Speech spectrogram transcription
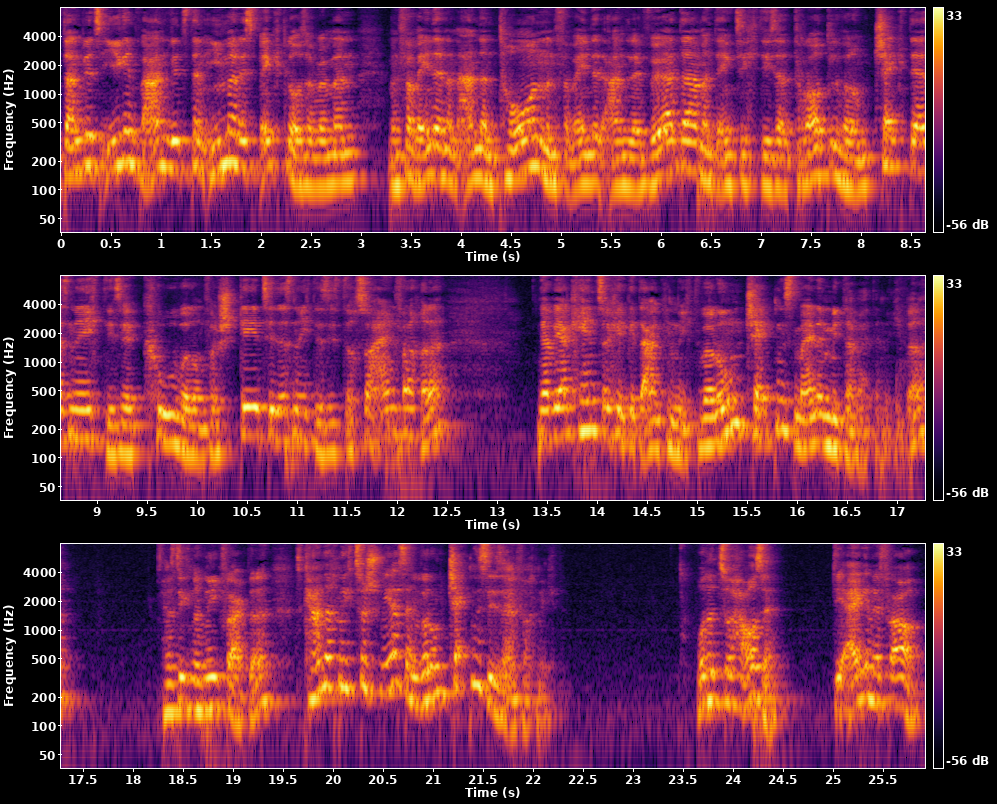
dann wird es irgendwann wird's dann immer respektloser, weil man, man verwendet einen anderen Ton, man verwendet andere Wörter, man denkt sich, dieser Trottel, warum checkt er es nicht? Diese Kuh, warum versteht sie das nicht? Das ist doch so einfach, oder? Ja, wer kennt solche Gedanken nicht? Warum checken es meine Mitarbeiter nicht, oder? Hast dich noch nie gefragt, oder? Es kann doch nicht so schwer sein. Warum checken sie es einfach nicht? Oder zu Hause, die eigene Frau.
